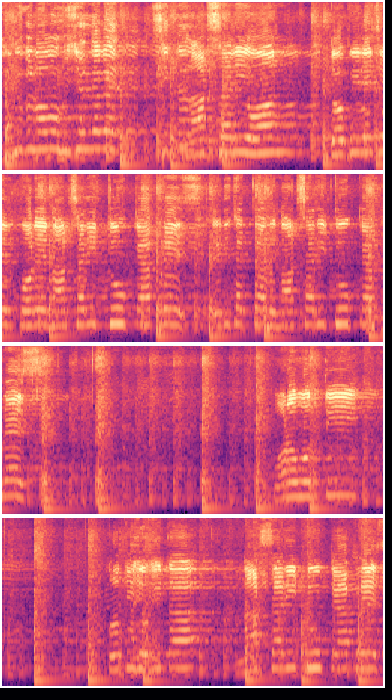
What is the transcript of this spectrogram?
Shafiqul Babu whistle দেবেন নার্সারি ওয়ান টপি রেসের পরে nursery two cap race ready থাকতে হবে নার্সারি টু ক্যাপ রেস পরবর্তী প্রতিযোগিতা নার্সারি টু ক্যাপ রেস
